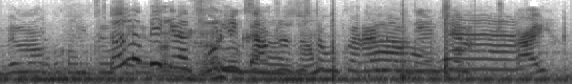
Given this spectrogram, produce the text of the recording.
wymogów licencyjnych. Górnik Zabrze został ukarany odjęciem... Czekaj.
